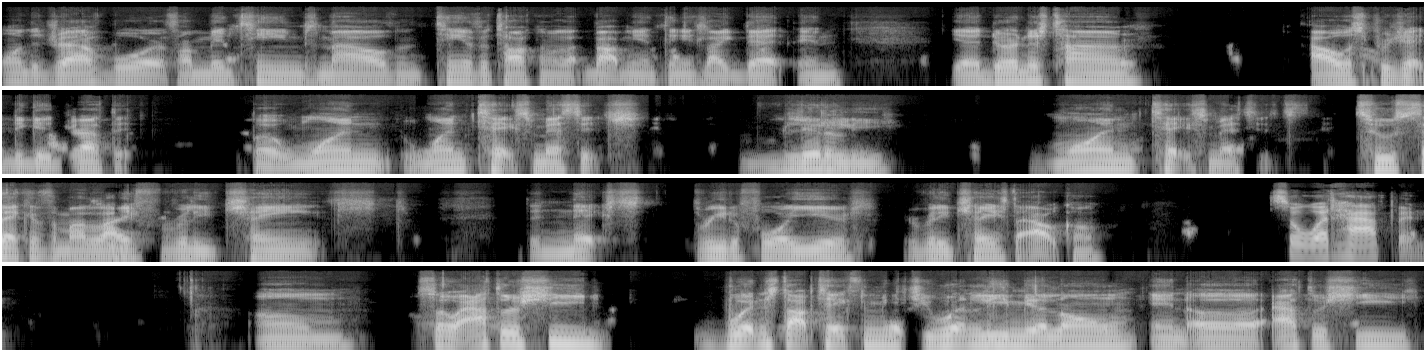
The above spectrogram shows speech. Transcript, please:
on the draft boards I'm in teams' mouths, and teams are talking about me and things like that. And yeah, during this time, I was projected to get drafted. But one one text message, literally one text message, two seconds of my life really changed the next three to four years. It really changed the outcome. So what happened? Um, so after she wouldn't stop texting me, she wouldn't leave me alone. And uh after she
